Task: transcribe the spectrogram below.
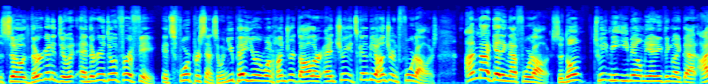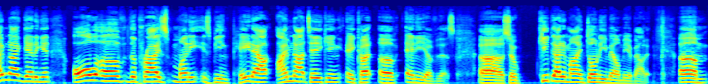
so they're going to do it, and they're going to do it for a fee. It's 4%. So when you pay your $100 entry, it's going to be $104. I'm not getting that $4. So don't tweet me, email me, anything like that. I'm not getting it. All of the prize money is being paid out. I'm not taking a cut of any of this. Uh, so keep that in mind. Don't email me about it. Um,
